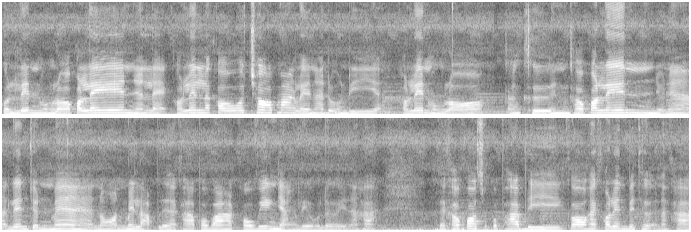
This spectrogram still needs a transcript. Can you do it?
คนเล่นวงล้อก็เล่นนั้นแหละเขาเล่นแล้วเขาชอบมากเลยนะดวงดีอะเขาเล่นวงล้อกลางคืนเขาก็เล่นอยู่เนี่ยเล่นจนแม่นอนไม่หลับเลยนะคะ เพราะว่าเขาวิ่งอย่างเร็วเลยนะคะ แต่เขาก็สุขภาพดีก็ให้เขาเล่นไปเถอะนะคะ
